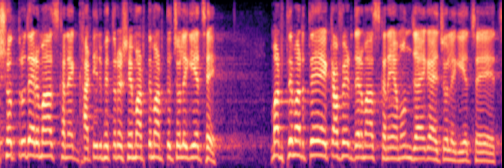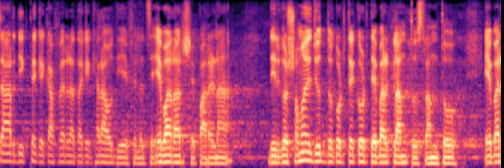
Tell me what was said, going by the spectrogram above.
শত্রুদের মাঝখানে ঘাটির ভেতরে সে মারতে মারতে চলে গিয়েছে। মারতে মারতে কাফেরদের মাঝখানে এমন জায়গায় চলে গিয়েছে, চারদিক থেকে কাফেররা তাকে ঘেরাও দিয়ে ফেলেছে। এবার আর সে পারে না। দীর্ঘ সময় যুদ্ধ করতে করতে এবার ক্লান্ত, শ্রান্ত। এবার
